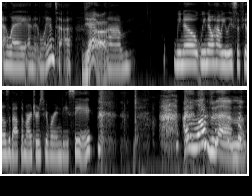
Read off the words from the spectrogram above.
LA and Atlanta. Yeah. Um, we know we know how Elisa feels about the marchers who were in DC. I loved them.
